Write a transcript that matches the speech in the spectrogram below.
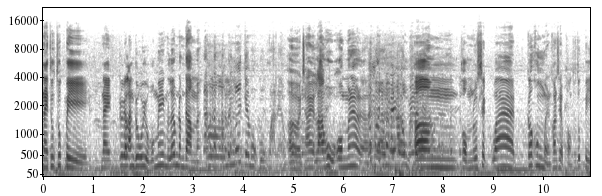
ในทุกๆปี ในกำลังดูอยู่ว่าเมฆมันเริ่มดำๆอะเออมันมืดเกมหกโมงกว่าแล้ว เออใช่ลาหูอมมะเนี่ยเหรออืมผมรู้สึกว่าก็คงเหมือนคอนเซปต์ของทุกๆปี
